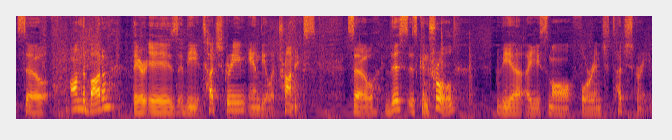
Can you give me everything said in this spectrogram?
So on the bottom, there is the touchscreen and the electronics. So this is controlled via a small four inch touchscreen.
